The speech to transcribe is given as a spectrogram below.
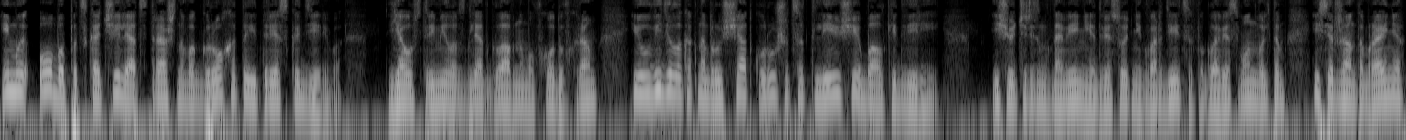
и мы оба подскочили от страшного грохота и треска дерева. Я устремила взгляд к главному входу в храм и увидела, как на брусчатку рушатся тлеющие балки дверей. Еще через мгновение две сотни гвардейцев во главе с Вонвальтом и сержантом Райнер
